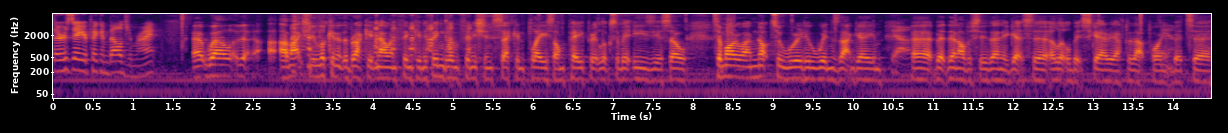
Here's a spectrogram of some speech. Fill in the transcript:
Thursday, you're picking Belgium, right? Uh, well, uh, I'm actually looking at the bracket now and thinking if England finish in second place on paper, it looks a bit easier. So tomorrow, I'm not too worried who wins that game. Yeah. Uh, but then obviously, then it gets uh, a little bit scary after that point. Yeah. But uh,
